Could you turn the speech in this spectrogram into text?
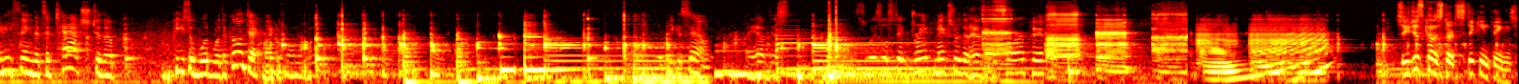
anything that's attached to the piece of wood with a contact microphone will make a sound. I have this swizzle stick drink mixer that has a guitar pick. So you just kind of start sticking things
